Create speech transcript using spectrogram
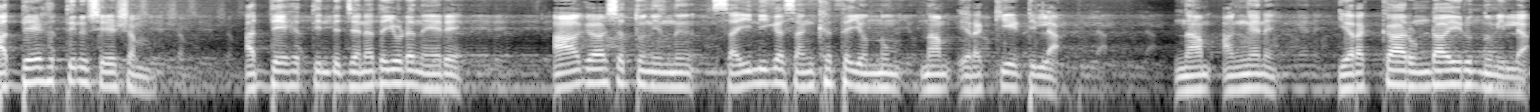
അദ്ദേഹത്തിനു ശേഷം അദ്ദേഹത്തിന്റെ ജനതയുടെ നേരെ ആകാശത്തുനിന്ന് സൈനിക സംഘത്തെയൊന്നും നാം ഇറക്കിയിട്ടില്ല. നാം അങ്ങനെ ഇറക്കാറുണ്ടായിരുന്നുമില്ല.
